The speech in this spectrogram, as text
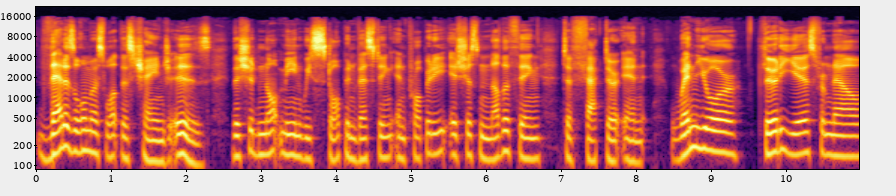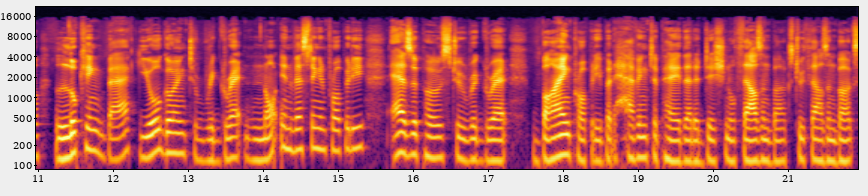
that is almost what this change is. This should not mean we stop investing in property. It's just another thing to factor in. When you're 30 years from now, looking back, you're going to regret not investing in property as opposed to regret buying property but having to pay that additional thousand bucks, two thousand bucks,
